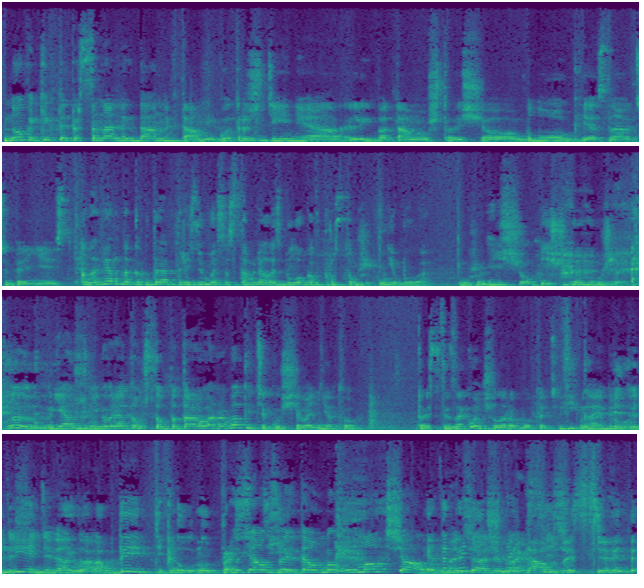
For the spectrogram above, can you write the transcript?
Но каких-то персональных данных, там, год рождения, либо там, что еще, блог, я знаю, у тебя есть. А, наверное, когда это резюме составлялось, блогов просто уже не было. Уже. Еще. Еще уже. Ну, я уже не говорю о том, что работы текущего нету. То есть ты закончила работать в ноябре ну, лень 2009 было апдейтить, ну, ну, Ну, прости. я уже это ум- умолчала Это в начале практически. давности.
